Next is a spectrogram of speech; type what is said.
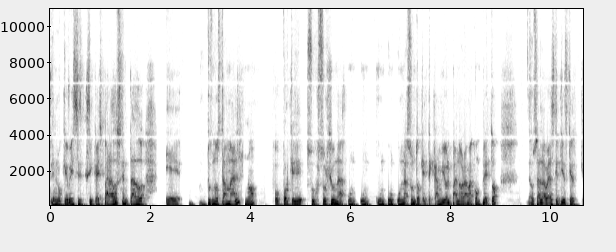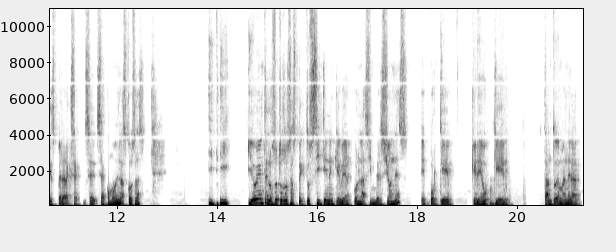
en lo que ves, si, caes parado sentado, eh, pues no está mal, ¿no? Porque surgió una, un, asunto que te cambió el panorama completo. O sea, la verdad es que tienes que, esperar a que se, se acomoden las cosas. Y, obviamente los otros dos aspectos sí tienen que ver con las inversiones, eh, porque creo que tanto de manera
